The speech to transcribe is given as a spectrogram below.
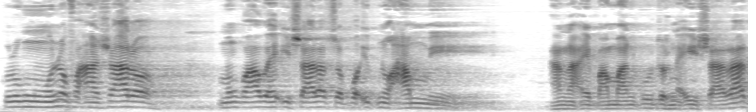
krungu ngono fa asyara. Mongko aweh isyarat sapa ibnu ammi. Anake pamanku terus nek isyarat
